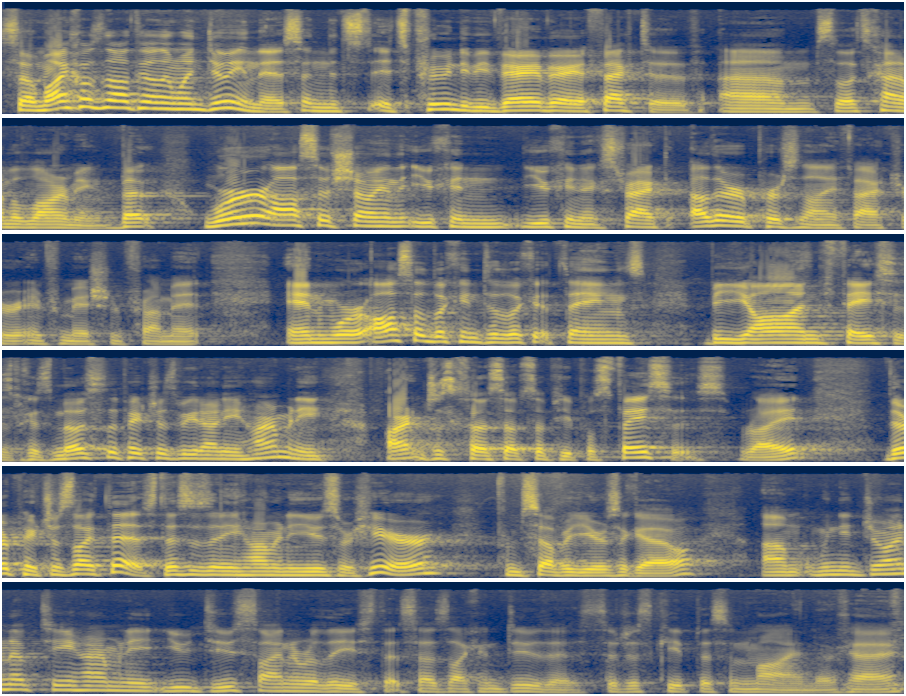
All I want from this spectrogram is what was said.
So Michael's not the only one doing this, and it's, it's proving to be very, very effective. Um, so it's kind of alarming. But we're also showing that you can, you can extract other personality factor information from it. And we're also looking to look at things beyond faces, because most of the pictures we get on eHarmony aren't just close-ups of people's faces, right? They're pictures like this. This is an eHarmony user here from several years ago. Um, when you join up to eHarmony, you do sign a release that says, I can do this. So just keep this in mind, okay?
